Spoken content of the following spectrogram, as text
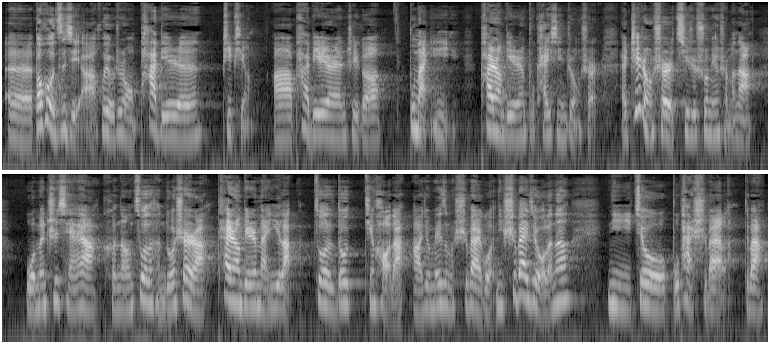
呃，包括我自己啊，会有这种怕别人批评啊，怕别人这个不满意。怕让别人不开心这种事儿，哎，这种事儿其实说明什么呢？我们之前呀，可能做的很多事儿啊，太让别人满意了，做的都挺好的啊，就没怎么失败过。你失败久了呢，你就不怕失败了，对吧？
